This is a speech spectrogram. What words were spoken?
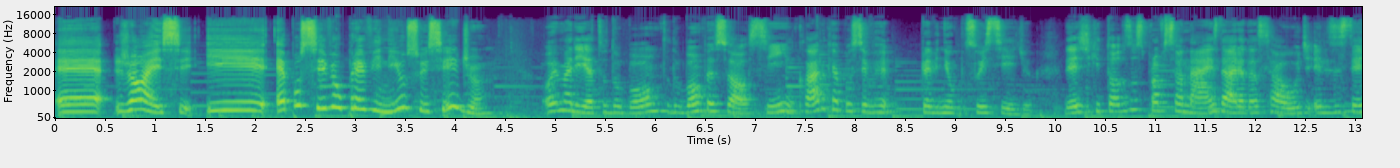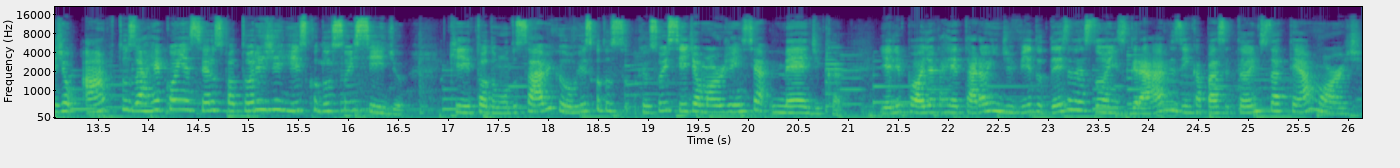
É, Joyce, e é possível prevenir o suicídio? Oi, Maria, tudo bom? Tudo bom, pessoal? Sim, claro que é possível prevenir o suicídio, desde que todos os profissionais da área da saúde eles estejam aptos a reconhecer os fatores de risco do suicídio, que todo mundo sabe que o risco do que o suicídio é uma urgência médica e ele pode acarretar ao indivíduo desde lesões graves e incapacitantes até a morte.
